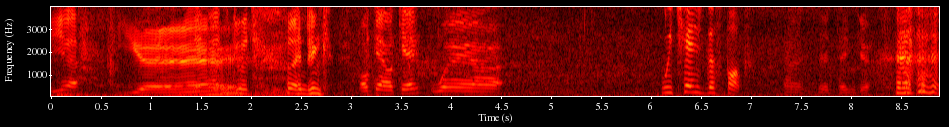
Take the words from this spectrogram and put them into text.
Yeah, Yeah. it was good landing. Okay, okay, we're We changed the spot. I said thank you.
